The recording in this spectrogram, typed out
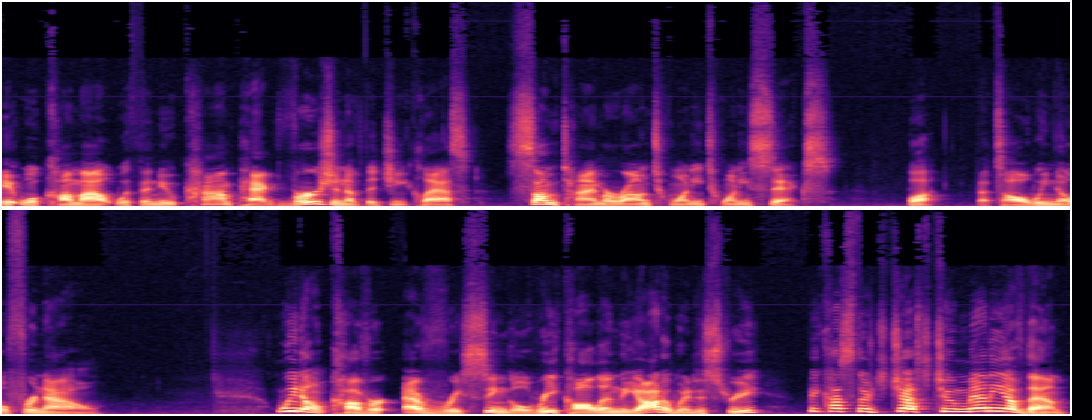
It will come out with a new compact version of the G Class sometime around 2026. But that's all we know for now. We don't cover every single recall in the auto industry because there's just too many of them.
